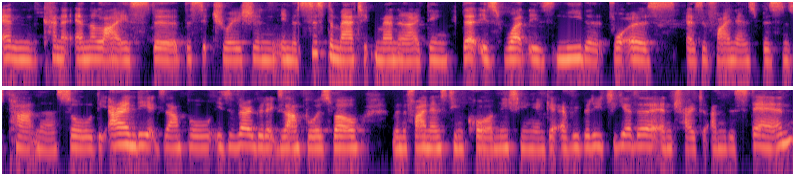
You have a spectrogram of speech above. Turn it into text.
and kind of analyze the, the situation in a systematic manner i think that is what is needed for us as a finance business partner so the r&d example is a very good example as well when the finance team call a meeting and get everybody together and try to understand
